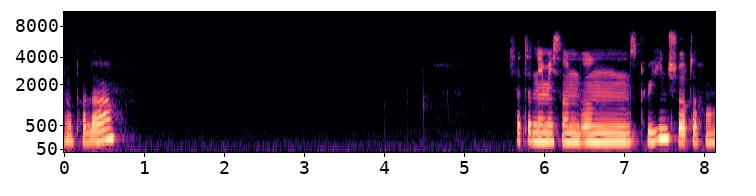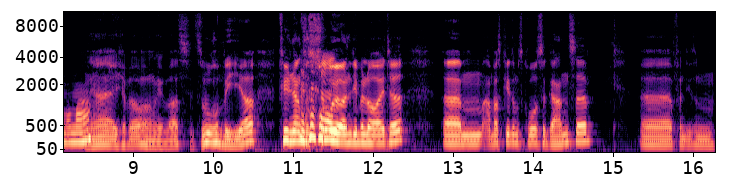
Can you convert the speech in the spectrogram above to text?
Hoppala. Ich hatte nämlich so einen, so einen Screenshot davon gemacht. Ja, ich habe auch irgendwie was. Jetzt suchen wir hier. Vielen Dank fürs Zuhören, liebe Leute. Ähm, aber es geht ums große Ganze äh, von diesem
